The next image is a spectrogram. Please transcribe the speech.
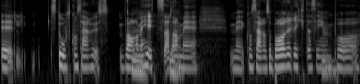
eh, stort konserthus bara Nej. med hits eller Nej. med, med konserter som bara riktar sig in Mm. på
